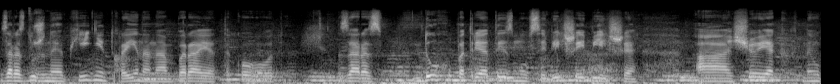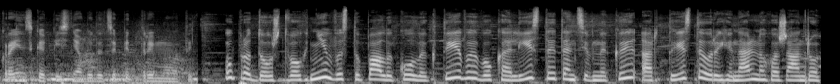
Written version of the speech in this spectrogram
зараз дуже необхідні. Країна набирає такого от зараз духу патріотизму все більше і більше. А що як не українська пісня буде це підтримувати? Упродовж двох днів виступали колективи, вокалісти, танцівники, артисти оригінального жанру.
